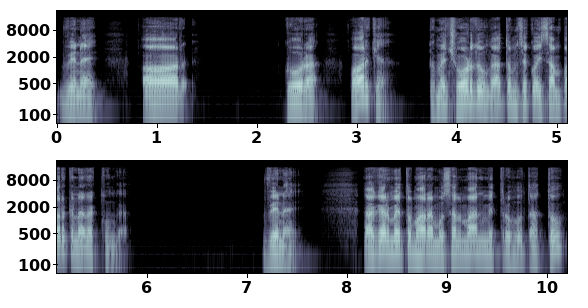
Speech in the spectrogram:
विनय, और गोरा, और क्या? तुम्हें छोड़ दूँगा, तुमसे कोई संपर्क न रखूँगा। विनय, अगर मैं तुम्हारा मुसलमान मित्र होता तो?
